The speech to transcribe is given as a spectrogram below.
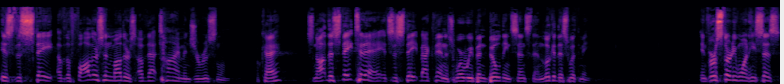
is the state of the fathers and mothers of that time in Jerusalem. Okay? It's not the state today, it's the state back then. It's where we've been building since then. Look at this with me. In verse 31, he says,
